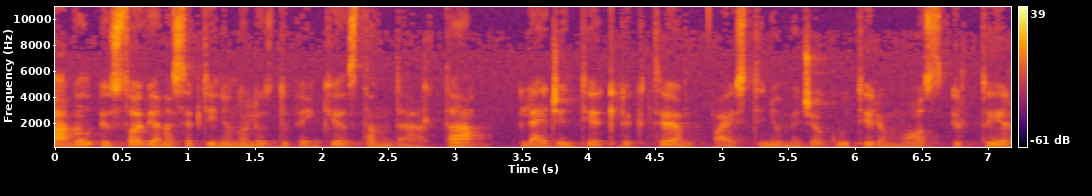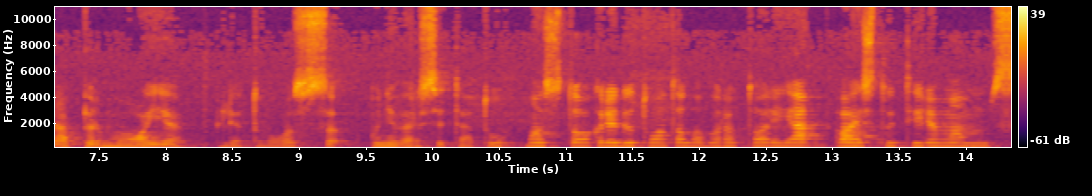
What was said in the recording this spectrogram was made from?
pagal ISO 17025 standartą leidžianti atlikti vaistinių medžiagų tyrimus ir tai yra pirmoji Lietuvos universitetų mastu akredituota laboratorija vaistų tyrimams.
